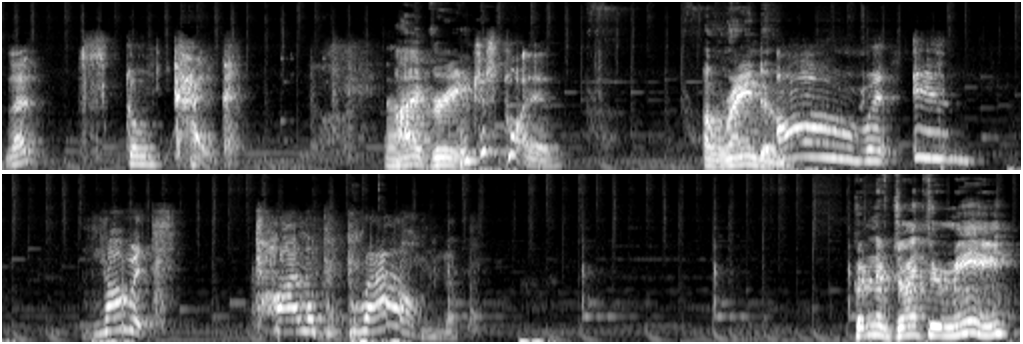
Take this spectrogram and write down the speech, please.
Let's go cake. I agree. We just got in. A random. Oh, we're in. No, it's Tyler Brown. Couldn't have joined through me.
